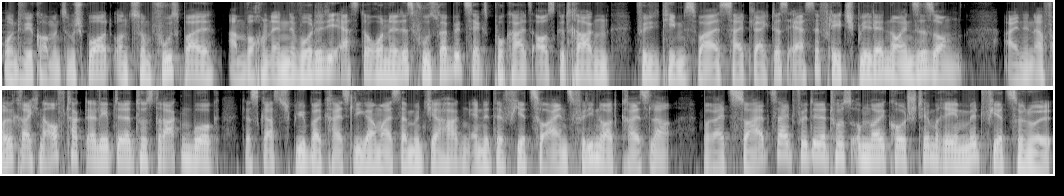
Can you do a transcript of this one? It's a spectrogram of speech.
Und wir kommen zum Sport und zum Fußball. Am Wochenende wurde die erste Runde des Fußball-Bezirkspokals ausgetragen. Für die Teams war es zeitgleich das erste Pflichtspiel der neuen Saison. Einen erfolgreichen Auftakt erlebte der TuS Drakenburg. Das Gastspiel bei Kreisligameister Münchenhagen endete 4 zu 1 für die Nordkreisler. Bereits zur Halbzeit führte der TuS um Neucoach Tim Rehm mit 4 zu 0.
